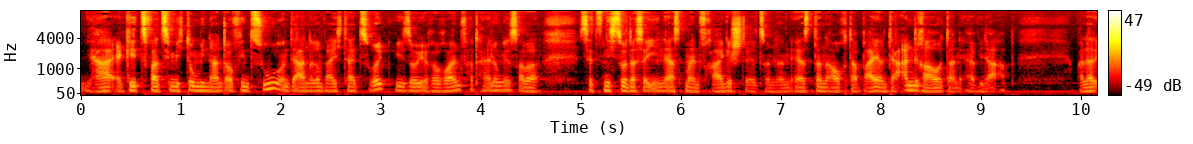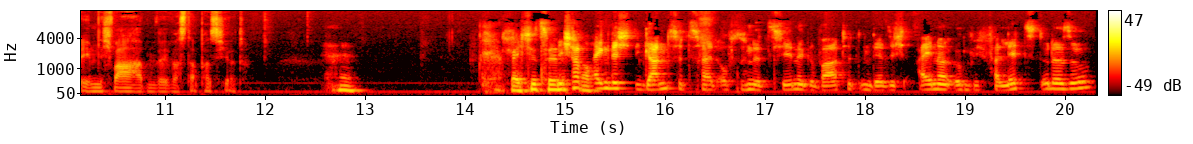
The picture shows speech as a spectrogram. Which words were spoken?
ja, er geht zwar ziemlich dominant auf ihn zu und der andere weicht halt zurück, wie so ihre Rollenverteilung ist, aber es ist jetzt nicht so, dass er ihn erstmal in Frage stellt, sondern er ist dann auch dabei und der andere haut dann eher wieder ab, weil er eben nicht wahrhaben will, was da passiert. Hm. Welche Szene? Ich habe eigentlich die ganze Zeit auf so eine Szene gewartet, in der sich einer irgendwie verletzt oder so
